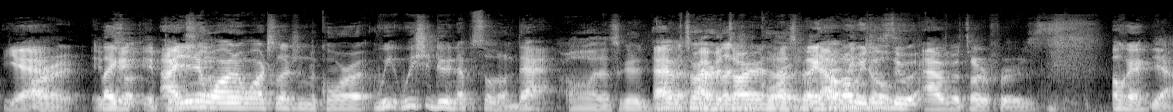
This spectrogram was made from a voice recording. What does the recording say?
Yeah. All right. It like pick- it I didn't up. want to watch Legend of Korra. We we should do an episode on that. Oh, that's good. Avatar and Legend of and Korra. Like, That how would about be we just do Avatar first? Okay. Yeah.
